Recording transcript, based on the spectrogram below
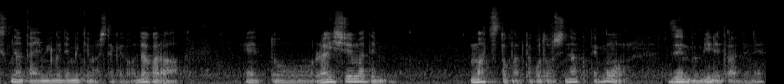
好きなタイミングで見てましたけどだからえっ、と来週まで待つとかってことをしなくても全部見れたんでね。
